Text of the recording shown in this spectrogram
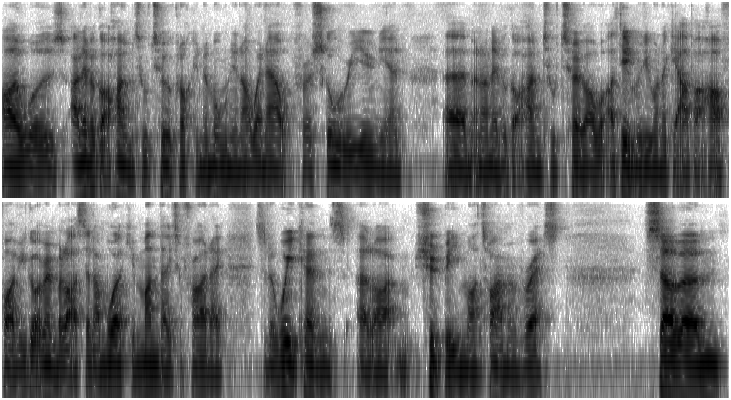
I was I never got home till two o'clock in the morning. I went out for a school reunion um, and I never got home till two. I, I, didn't really want to get up at half five. You've got to remember, like I said, I'm working Monday to Friday, so the weekends are like should be my time of rest. So um,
